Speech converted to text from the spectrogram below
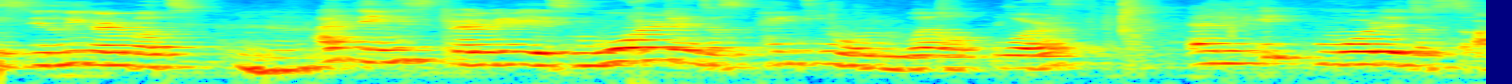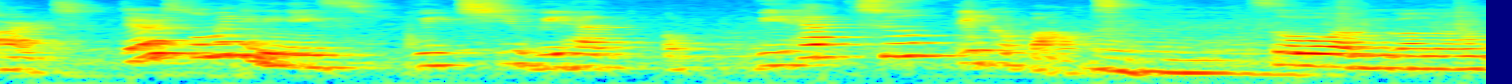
States economy it's illegal, but I think his history is more than just painting on well worth, and it more than just art. There are so many meanings which we have uh, we have to think about. So I'm gonna.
